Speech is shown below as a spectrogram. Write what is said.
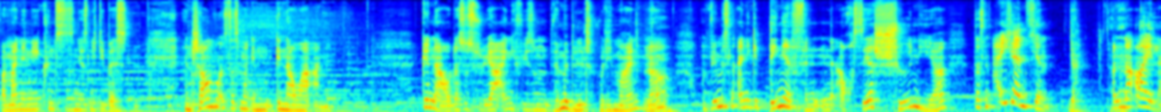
weil meine Nähkünste sind jetzt nicht die besten. Dann schauen wir uns das mal gen genauer an. Genau, das ist ja eigentlich wie so ein Wimmelbild, würde ich meinen. Ne? Ja. Und wir müssen einige Dinge finden, auch sehr schön hier. Das ist ein Eichhörnchen Ja. und eine Eule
